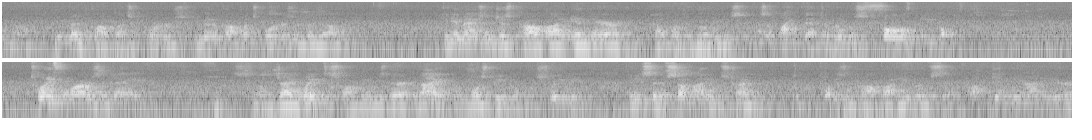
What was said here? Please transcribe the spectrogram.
You know, you've been to Prabhupada's quarters. You've been to Prabhupada's quarters in Vrindavan. Can you imagine just Prabhupada in there and a couple of devotees? It wasn't like that. The room was full of people. 24 hours a day. So Jayadvaita Swami was there at night when most people were sleeping. And he said if somebody was trying to poison Prabhupada, he would have said, well, get me out of here.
